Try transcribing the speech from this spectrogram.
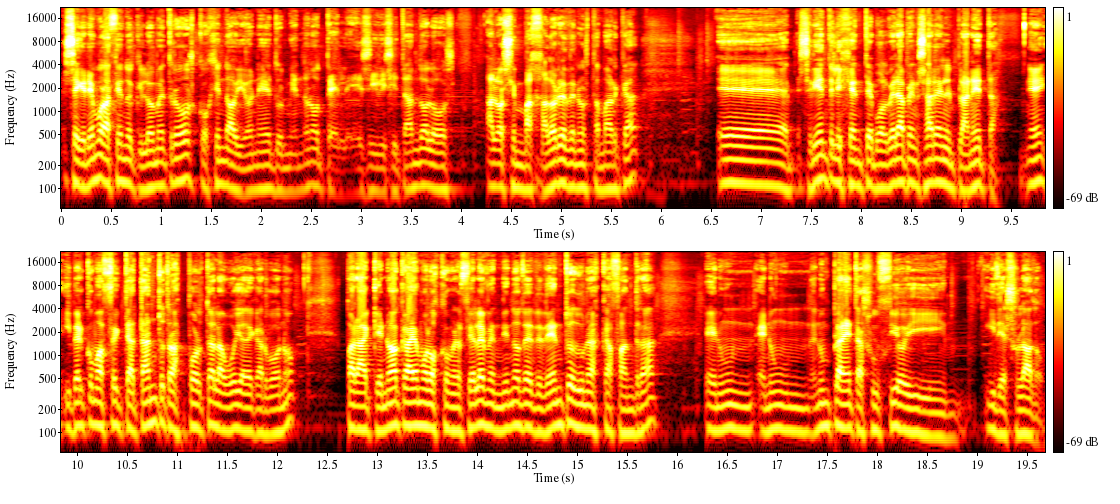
Seguiremos haciendo kilómetros, cogiendo aviones, durmiendo en hoteles y visitando a los, embajadores de nuestra marca. Eh, sería inteligente volver a pensar en el planeta ¿eh? y ver cómo afecta tanto transporte a la huella de carbono para que no acabemos los comerciales vendiendo desde dentro de una escafandra en un, planeta sucio y desolado.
